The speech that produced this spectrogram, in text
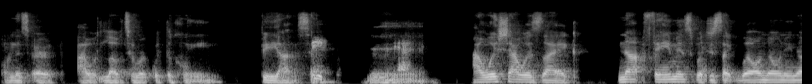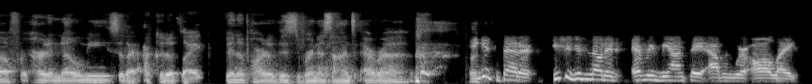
on this earth, I would love to work with the Queen, Beyonce. Yeah. I wish I was like not famous, but just like well known enough for her to know me so that I could have like been a part of this Renaissance era. It gets better. You should just know that every Beyonce album, we're all like,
